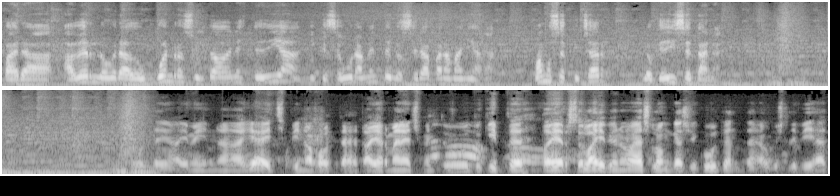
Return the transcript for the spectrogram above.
para haber logrado un buen resultado en este día y que seguramente lo será para mañana. Vamos a escuchar lo que dice Tanak. I mean, uh, yeah, it's been about the tire management to, to keep the tires alive, you know, as long as you could. And uh, obviously, we had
